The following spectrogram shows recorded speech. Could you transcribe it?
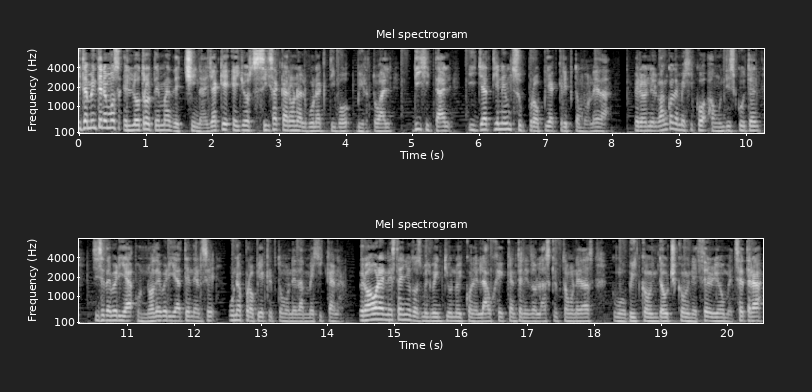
Y también tenemos el otro tema de China, ya que ellos sí sacaron algún activo virtual digital y ya tienen su propia criptomoneda. Pero en el Banco de México aún discuten si se debería o no debería tenerse una propia criptomoneda mexicana. Pero ahora en este año 2021 y con el auge que han tenido las criptomonedas como Bitcoin, Dogecoin, Ethereum, etc.,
